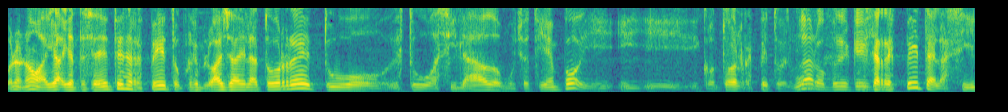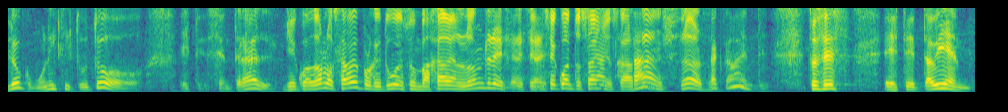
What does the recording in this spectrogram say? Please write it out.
bueno, no, hay, antecedentes de respeto. Por ejemplo, Aya de la Torre tuvo, estuvo asilado mucho tiempo y, con todo el respeto del mundo. Claro, que... se respeta el asilo como un instituto este, central. Y Ecuador lo sabe porque tuvo en su embajada en Londres este, no sé cuántos años a Assange. Exactamente. Entonces, este, está bien,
